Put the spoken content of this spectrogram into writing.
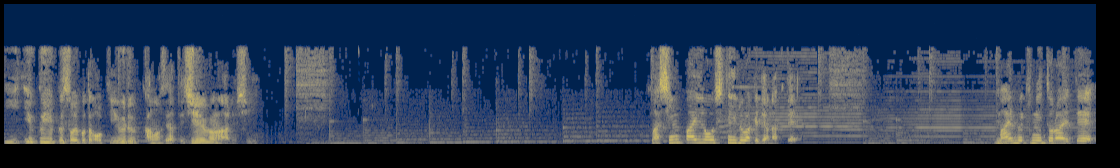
ゆくゆくそういうことが起きうる可能性だって十分あるし、まあ心配をしているわけではなくて、前向きに捉えて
